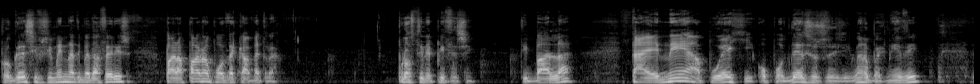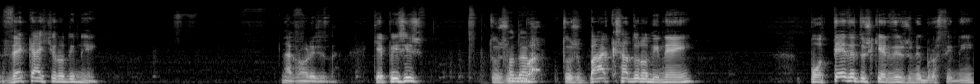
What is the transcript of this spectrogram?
progressive σημαίνει να τη μεταφέρεις παραπάνω από 10 μέτρα προς την επίθεση. Την μπάλα, τα 9 που έχει ο Ποντένσε στο συγκεκριμένο παιχνίδι, 10 έχει ο Ροντινέη. Να γνωρίζετε. Και επίσης τους Φαντάσου. τους back σαν τον Ροντινέη ποτέ δεν τους κερδίζουν οι μπροστινοί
